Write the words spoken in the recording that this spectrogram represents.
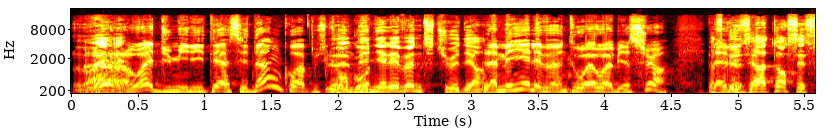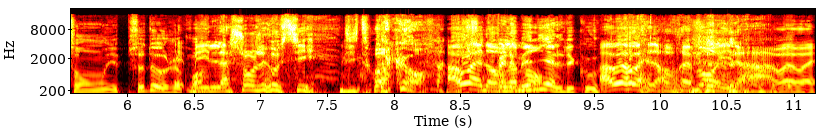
bah, Ouais. ouais, d'humilité assez dingue quoi. Puisque Le Méniel Event, tu veux dire La Méniel Event, ouais, ouais, bien sûr. Parce La que Zerator c'est son pseudo, je crois. mais il l'a changé aussi, dis-toi. D'accord. Ah ouais, non, vraiment. Méniel, du coup. Ah ouais, ouais, non, vraiment, il a. Ouais, ouais.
